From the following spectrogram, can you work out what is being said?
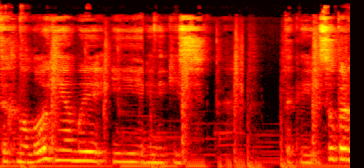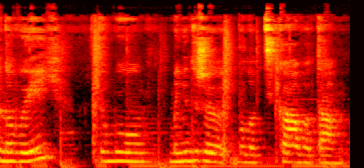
технологіями, і він якийсь такий суперновий. Тому мені дуже було цікаво там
